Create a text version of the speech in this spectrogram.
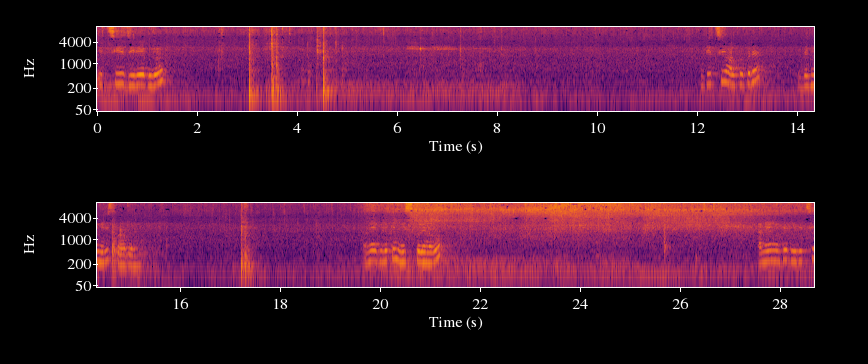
দিচ্ছি জিরে গুঁড়ো। দিচ্ছি, অল্প করে দেখি মরিচ পাউডার। আমি এগুলোকে মিক্স করে নেব। আমি এর মধ্যে দিয়ে দিচ্ছি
